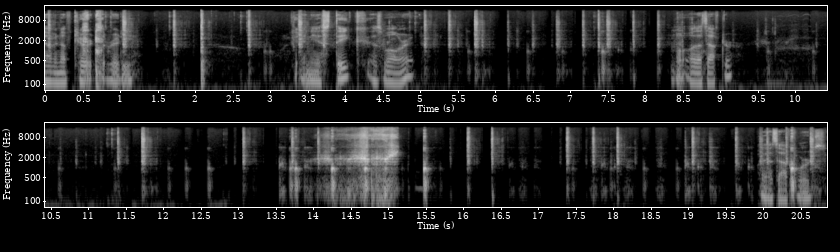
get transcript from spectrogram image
have enough carrots already. Okay, I need a steak as well, right? Oh, oh that's after? Okay, that's afterwards.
